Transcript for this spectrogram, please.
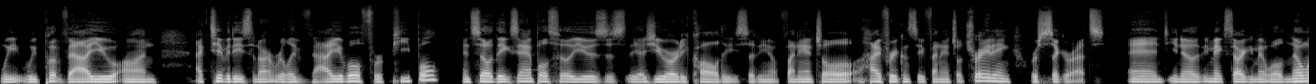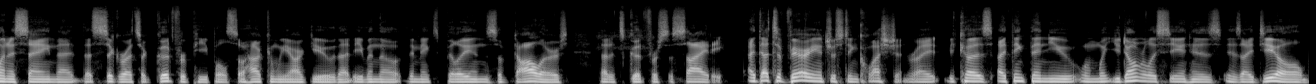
we we put value on activities that aren't really valuable for people. And so the examples he'll use is as you already called, he said, you know, financial high frequency financial trading or cigarettes. And you know, he makes the argument, well, no one is saying that that cigarettes are good for people. So how can we argue that even though they makes billions of dollars, that it's good for society? That's a very interesting question, right? Because I think then you, when what you don't really see in his his ideal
